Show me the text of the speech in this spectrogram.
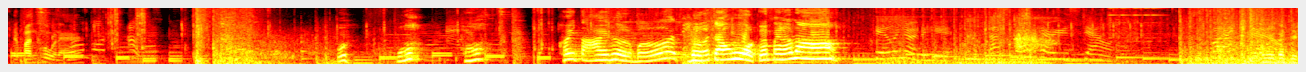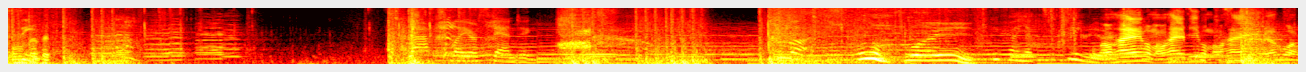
เดี๋ยวฟันผุนะ Robot out. อุ้ยโอ้โหให้ตายเถอะเบิร์ดเบิร์ดจะโหดเกินไปแล้วนะ Healing over here. That small carrier's down. Spike ผมมี down. Player standing. เฮ้ยผมเอาให้ผมเอาให้พี่ผมเอาให้ไม่ต้องห่วง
